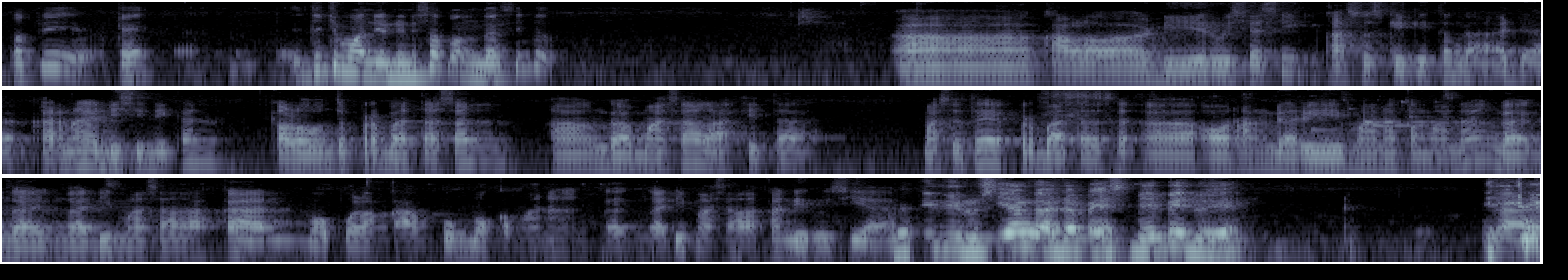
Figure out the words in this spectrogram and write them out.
tapi kayak itu cuma di Indonesia apa enggak sih tuh Eh, kalau di Rusia sih kasus kayak gitu nggak ada, karena di sini kan kalau untuk perbatasan eh, nggak masalah kita. Maksudnya perbatasan eh, orang dari mana ke mana nggak nggak nggak dimasalahkan, mau pulang kampung mau ke mana nggak nggak dimasalahkan di Rusia. Berarti di Rusia nggak ada PSBB tuh ya? Nggak ada.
